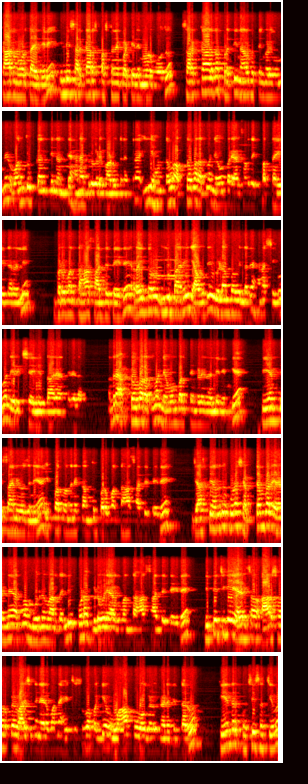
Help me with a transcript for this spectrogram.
ಕಾದು ನೋಡ್ತಾ ಇದ್ದೀರಿ. ಇಲ್ಲಿ ಸರ್ಕಾರ ಸ್ಪಷ್ಟನೆ ಕೊಟ್ಟಿದೆ ನೋಡಬಹುದು. ಸರ್ಕಾರದ ಪ್ರತಿ ನಾಲ್ಕು ತಿಂಗಳಿಗೊಮ್ಮೆ ಒಂದು ಕಂತಿನಂತೆ ಹಣ ಬಿಡುಗಡೆ ಮಾಡುವುದರ ನಂತರ ಈ ಹಂತವು ಅಕ್ಟೋಬರ್ ಅಥವಾ ನವೆಂಬರ್ ಎರಡ್ ಸಾವಿರದ ಇಪ್ಪತ್ತೈದರಲ್ಲಿ ಬರುವಂತಹ ಸಾಧ್ಯತೆ ಇದೆ. ರೈತರು ಈ ಬಾರಿ ಯಾವುದೇ ವಿಳಂಬವಿಲ್ಲದೆ ಹಣ ಸಿಗುವ ನಿರೀಕ್ಷೆಯಲ್ಲಿದ್ದಾರೆ ಅಂತ ಹೇಳಿದ್ದಾರೆ. ಅಂದ್ರೆ ಅಕ್ಟೋಬರ್ ಅಥವಾ ನವೆಂಬರ್ ತಿಂಗಳಿನಲ್ಲಿ ನಿಮ್ಗೆ ಪಿಎಂ ಕಿಸಾನ್ ಯೋಜನೆಯ ಇಪ್ಪತ್ತೊಂದನೇ ಕಂತು ಬರುವಂತಹ ಸಾಧ್ಯತೆ ಇದೆ. ಜಾಸ್ತಿ ಅಂದ್ರೆ ಕೂಡ ಸೆಪ್ಟೆಂಬರ್ ಎರಡನೇ ಅಥವಾ ಮೂರನೇ ವಾರದಲ್ಲಿ ಕೂಡ ಬಿಡುಗಡೆ ಆಗುವಂತಹ ಸಾಧ್ಯತೆ ಇದೆ. ಇತ್ತೀಚೆಗೆ ಎರಡ್ ಸಾವಿರ, ಆರು ಸಾವಿರ ರೂಪಾಯಿ ವಾರ್ಷಿಕ ನೆರವನ್ನ ಹೆಚ್ಚಿಸುವ ಬಗ್ಗೆ ಊಹಾಪೋಹಗಳು ನಡೆದಿದ್ದರು ಕೇಂದ್ರ ಕೃಷಿ ಸಚಿವ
